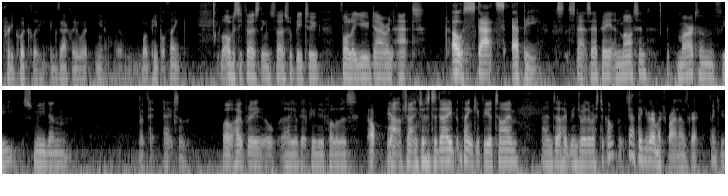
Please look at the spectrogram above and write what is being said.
pretty quickly exactly what you know what people think. But obviously, first things first would be to follow you, Darren, at Oh, Stats Epi. S- Stats Epi and Martin. At Martin V. Smeden. That's it. Excellent. Well, hopefully uh, you'll get a few new followers Oh, yeah. out of chatting to us today. But thank you for your time, and I uh, hope you enjoy the rest of the conference. Yeah, thank you very much, Brian. That was great. Thank you.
